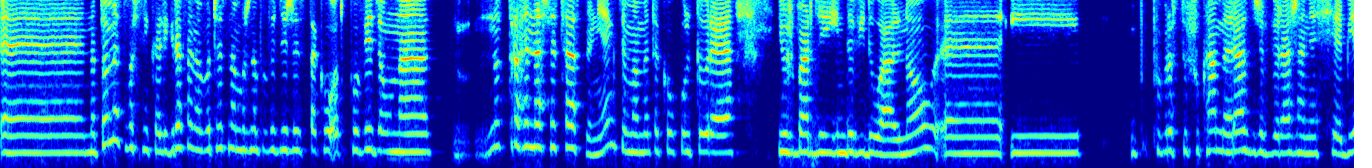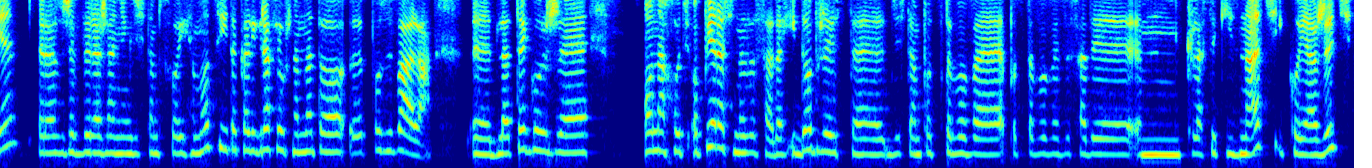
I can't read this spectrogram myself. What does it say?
E, natomiast właśnie kaligrafia nowoczesna można powiedzieć, że jest taką odpowiedzią na no, trochę nasze czasy, nie? gdzie mamy taką kulturę już bardziej indywidualną e, i po prostu szukamy raz, że wyrażania siebie, raz, że wyrażania gdzieś tam swoich emocji i ta kaligrafia już nam na to e, pozwala, dlatego że ona choć opiera się na zasadach i dobrze jest te gdzieś tam podstawowe, podstawowe zasady klasyki znać i kojarzyć,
